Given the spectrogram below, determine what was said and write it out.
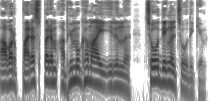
അവർ പരസ്പരം അഭിമുഖമായി ഇരുന്ന് ചോദ്യങ്ങൾ ചോദിക്കും.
